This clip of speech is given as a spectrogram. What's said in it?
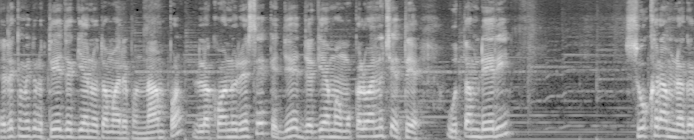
એટલે કે મિત્રો, તે જગ્યાનું તમારે પણ નામ પણ લખવાનું રહેશે કે જે જગ્યામાં મોકલવાનું છે તે ઉત્તમ ડેરી સુખરામનગર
